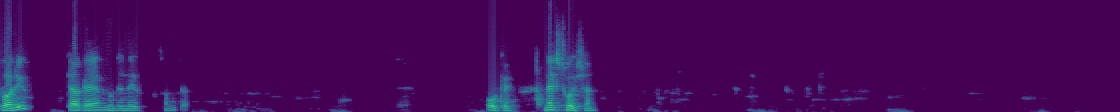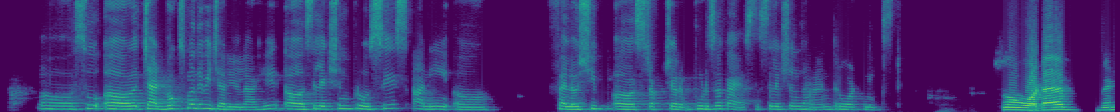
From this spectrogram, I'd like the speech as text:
सॉरी क्या कहे? मुझे नहीं समझा। Okay next question so chatbox मध्ये विचारलेलं आहे. सिलेक्शन प्रोसेस आणि फेलोशिप स्ट्रक्चर पुढचं काय असतं? सिलेक्शन झाल्यानंतर what next So what I have been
